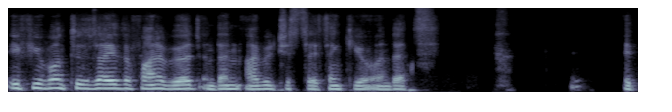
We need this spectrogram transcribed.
if you want to say the final word, and then I will just say thank you, and that's it.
